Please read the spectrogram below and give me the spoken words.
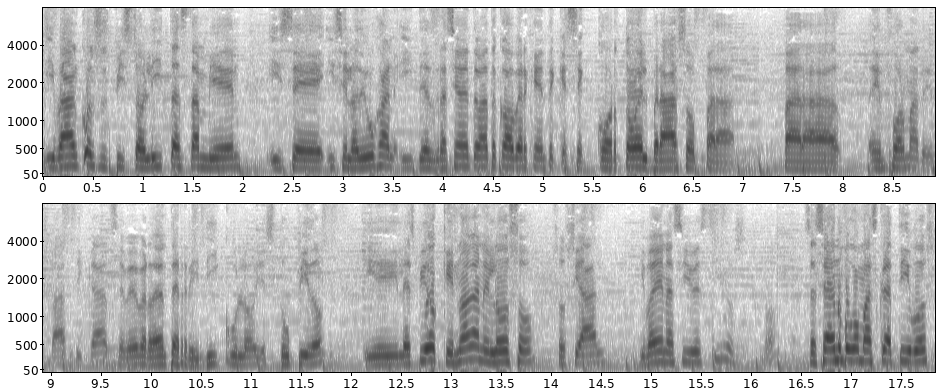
Y van con sus pistolitas también. Y se, y se lo dibujan. Y desgraciadamente me ha tocado ver gente que se cortó el brazo para, para en forma de esvástica. Se ve verdaderamente ridículo y estúpido. Y les pido que no hagan el oso social y vayan así vestidos, ¿no? O sea, sean un poco más creativos.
